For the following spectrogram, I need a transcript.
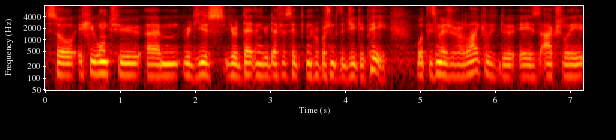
so if you want to um, reduce your debt and your deficit in proportion to the GDP, what these measures are likely to do is actually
